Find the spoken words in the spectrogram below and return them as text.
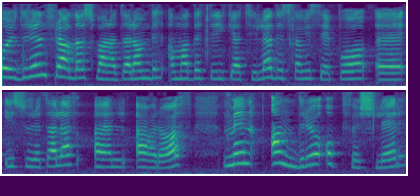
ordren fra Allah SWT om, det, om at dette ikke er tillatt, det skal vi se på eh, i Surat al-Araf. Men andre oppførsler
